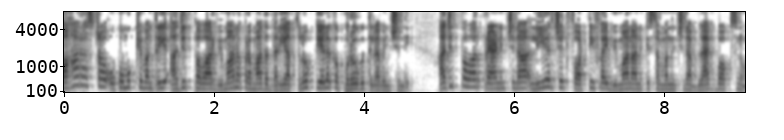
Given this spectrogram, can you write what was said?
మహారాష్ట్ర ఉప ముఖ్యమంత్రి అజిత్ పవార్ విమాన ప్రమాద దర్యాప్తులో కీలక పురోగతి లభించింది. అజిత్ పవార్ ప్రయాణించిన లియర్ జెట్ ఫార్టీ ఫైవ్ విమానానికి సంబంధించిన బ్లాక్ బాక్స్ను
